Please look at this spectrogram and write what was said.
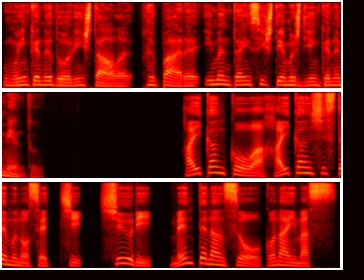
Um encanador instala, repara e mantém sistemas de encanamento. 配管工は配管システムの設置、修理、メンテナンスを行います。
